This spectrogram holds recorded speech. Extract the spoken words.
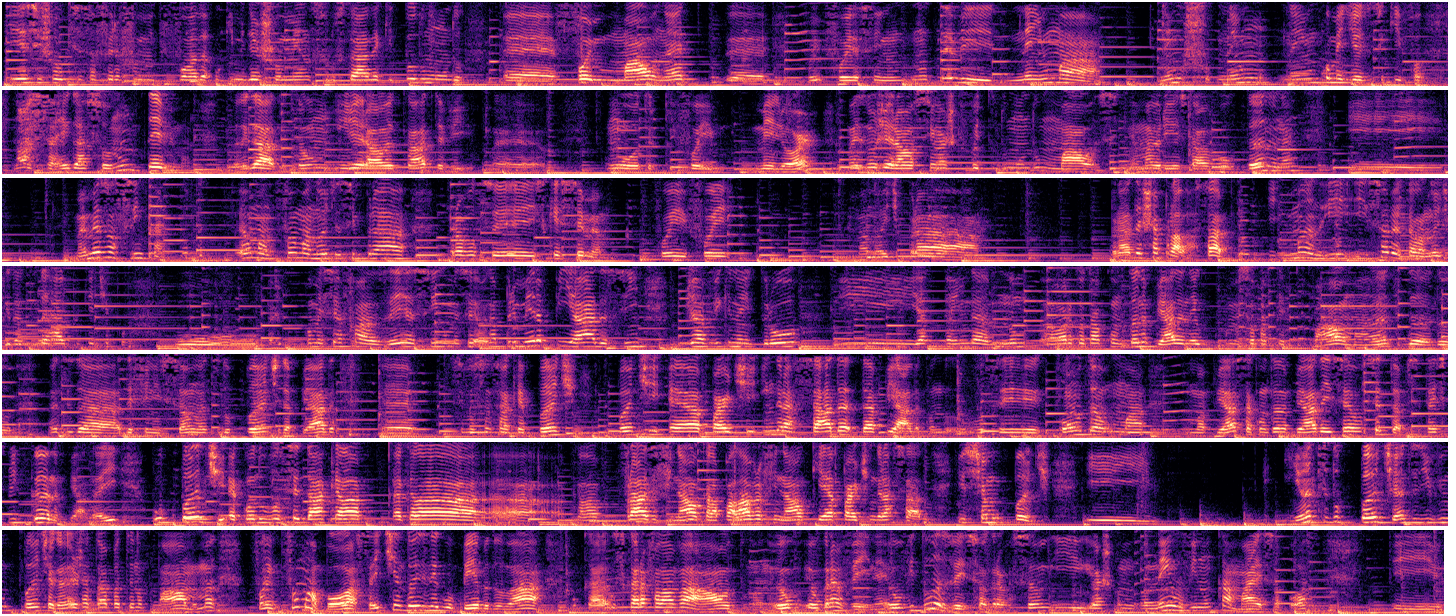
e esse show de sexta-feira foi muito foda. O que me deixou menos frustrado é que todo mundo é, foi mal, né? É, foi, foi, assim, não, não, teve nenhuma. Nenhum, nenhum, nenhum comediante que falou, nossa, arregaçou. Não teve, mano, tá ligado? Então, em geral, é claro, teve é, um outro que foi melhor, mas no geral assim eu acho que foi todo mundo mal assim. A maioria estava voltando, né? E mas mesmo assim, cara, puta, é uma, foi uma noite assim pra, pra você esquecer mesmo. Foi foi uma noite pra pra deixar pra lá, sabe? E, mano, e, e sabe aquela noite que dá tudo errado porque tipo o comecei a fazer assim, comecei na primeira piada assim, já vi que não entrou e ainda no, na hora que eu tava contando a piada, nego começou a bater palma antes do, do, antes da definição, antes do punch da piada. É, se você não sabe o que é punch, punch é a parte engraçada da piada. Quando você conta uma uma piada, você tá contando a piada, isso é o setup, você tá explicando a piada. Aí o punch é quando você dá aquela, aquela, aquela frase final, aquela palavra final que é a parte engraçada. Isso chama punch. E e antes do punch, antes de vir o punch, a galera já tava batendo palma. Mano, foi, foi uma bosta. Aí tinha dois nego bêbado lá. O cara, os caras falavam alto, mano. Eu, eu gravei, né? Eu vi duas vezes sua gravação e eu acho que eu não vou nem ouvir nunca mais essa bosta. E.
